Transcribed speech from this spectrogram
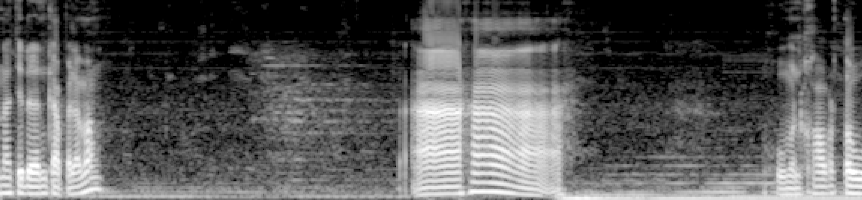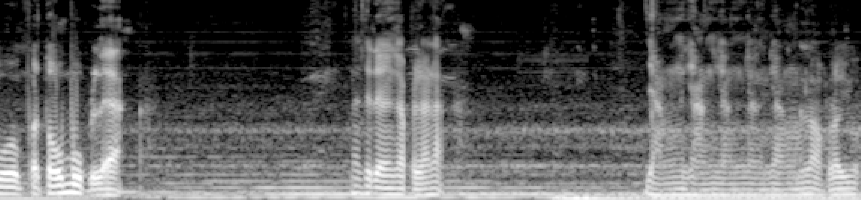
น่าจะเดินกลับไปแล้วมั้งอ่าฮ่าโอ้โหมันเคาะประตูประตูบุบเลยอะน่าจะเดินกลับไปแล้วล่ะ ยังยังยังยังยังมันหลอกเราอยู่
